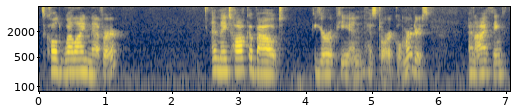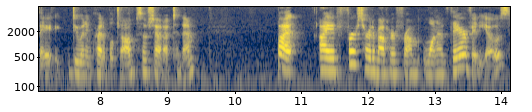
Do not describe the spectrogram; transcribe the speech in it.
It's called Well I Never. And they talk about European historical murders. And I think they do an incredible job, so shout out to them. But I had first heard about her from one of their videos.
